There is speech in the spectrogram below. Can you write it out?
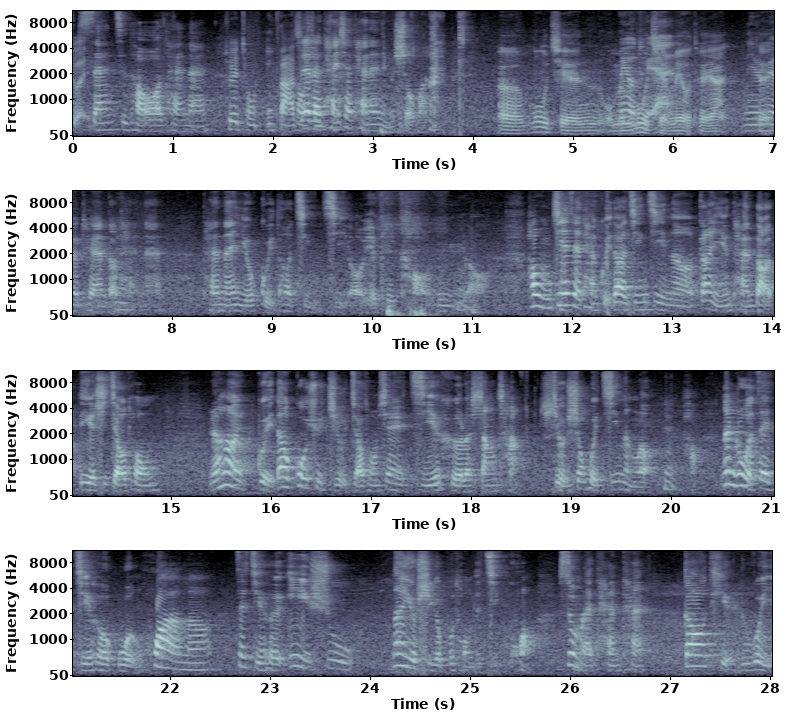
对，三字头哦，台南。所以从一八到。再来谈一下台南，你们熟吗？呃，目前我们目前没有推案，你们没有推案到台南。台南有轨道经济哦，也可以考虑哦。好，我们今天在谈轨道经济呢，刚刚已经谈到，第一个是交通，然后轨道过去只有交通，现在又结合了商场，就有生活机能了。嗯，好。那如果再结合文化呢？再结合艺术，那又是一个不同的情况。所以，我们来谈谈高铁如果也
